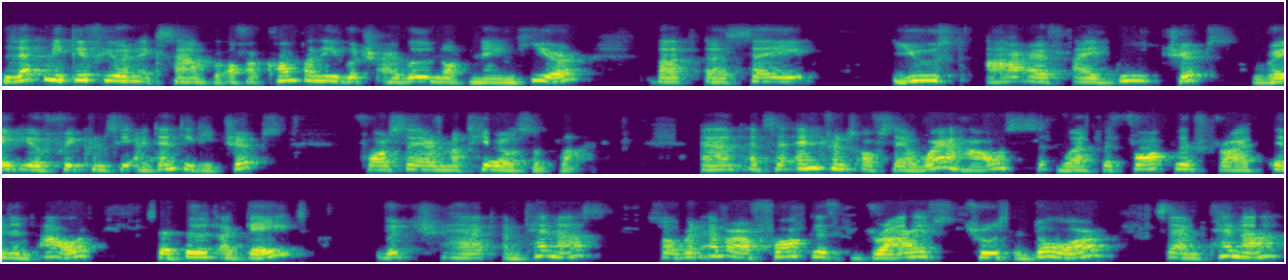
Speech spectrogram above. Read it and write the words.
Let me give you an example of a company which I will not name here, but uh, say used RFID chips, radio frequency identity chips, for their material supply. And at the entrance of their warehouse, where the forklift drive in and out, they built a gate which had antennas so whenever a forklift drives through the door, the antenna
